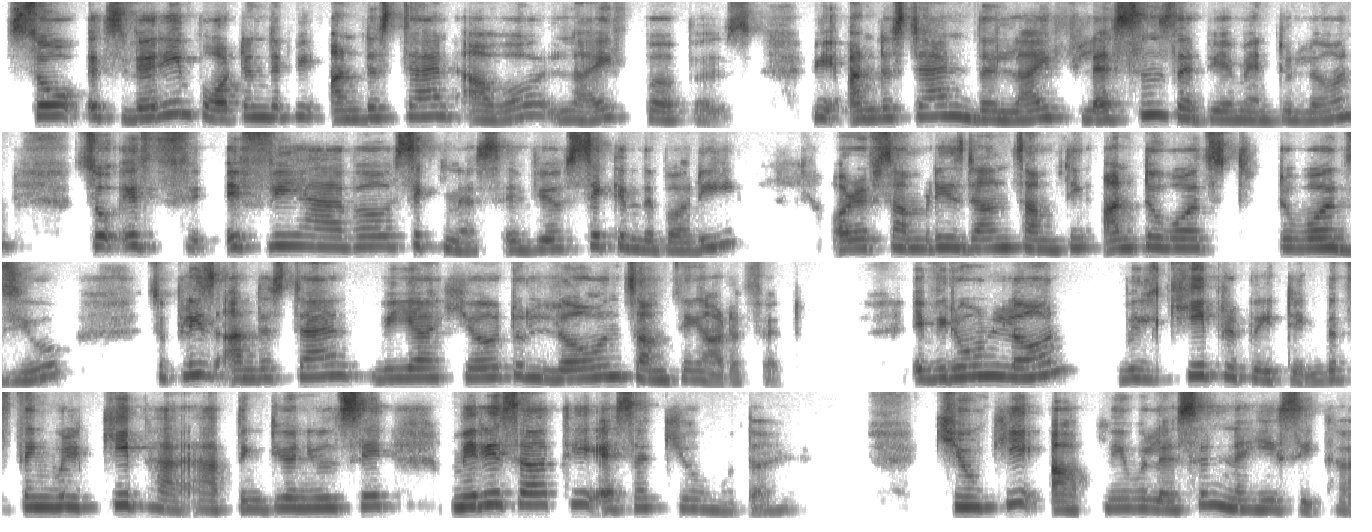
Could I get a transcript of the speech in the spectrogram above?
So it's very important that we understand our life purpose. We understand the life lessons that we are meant to learn. So if if we have a sickness, if you're sick in the body, or if somebody's done something untowards towards you, so please understand we are here to learn something out of it. If we don't learn, will keep repeating the thing will keep ha- happening to you and you'll say मेरे साथ ही ऐसा क्यों होता है क्योंकि आपने वो लेसन नहीं सीखा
